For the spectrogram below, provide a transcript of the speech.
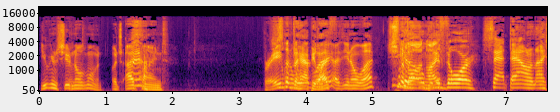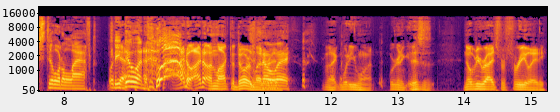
You were going to shoot an old woman, which I find brave. She's lived in a happy way. life. I- You know what? She lived could a have opened life. the door, sat down, and I still would have laughed. What are you doing? I don't. I'd unlock the door and let No her in. way. Like, what do you want? We're gonna. This is. Nobody rides for free, lady.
